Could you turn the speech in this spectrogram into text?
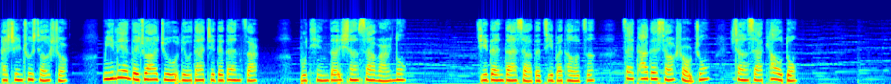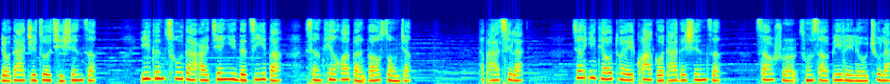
他伸出小手，迷恋地抓住刘大志的蛋子儿，不停地上下玩弄。鸡蛋大小的鸡巴头子在他的小手中上下跳动。刘大志坐起身子。一根粗大而坚硬的鸡巴向天花板高耸着，他爬起来，将一条腿跨过他的身子，骚水从小臂里流出来，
